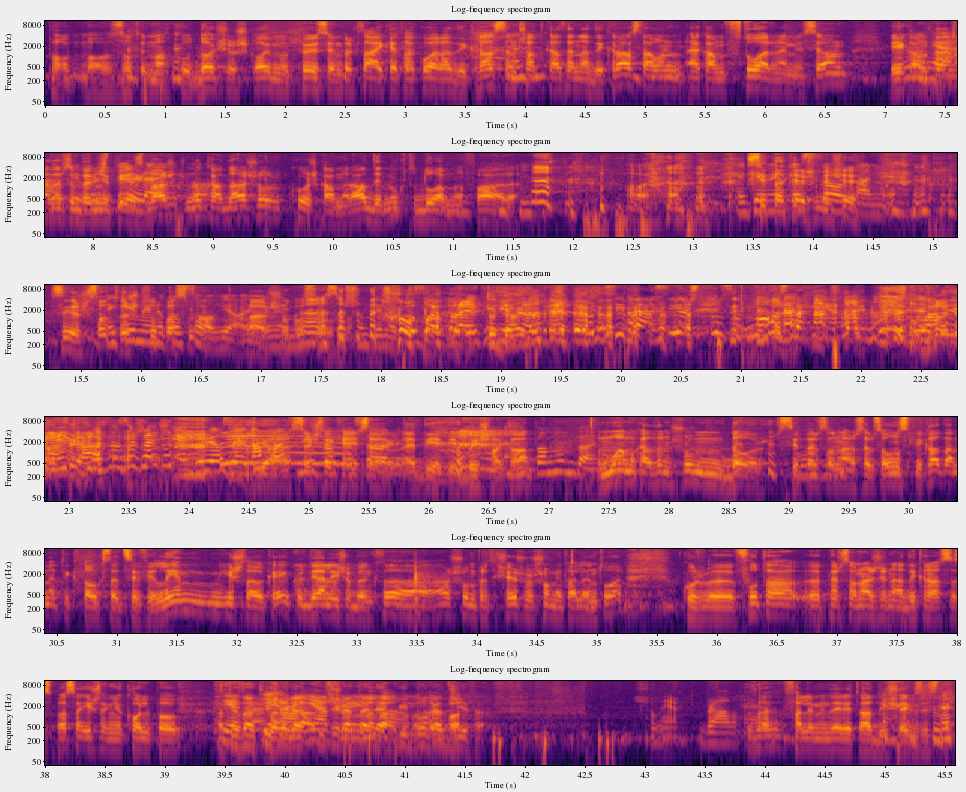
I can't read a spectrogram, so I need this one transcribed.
Po, o zot i madh kudo që shkoj më pyesin për këtë, a e ke takuar Adi Krastën, çfarë të ka thënë Adi Krasta, unë e kam ftuar në emision, i kam thënë edhe të bëjmë një pjesë bashkë, nuk ka dashur, ku është kamera, Adi, nuk të dua më fare. Si ta kesh me qe. Si është sot është këtu pas. E kemi në Kosovë, jo, e kemi në Kosovë. Është shumë bim. Po pak pra e kemi të drejtë. Si ta si është këtu sot mos ta kemi në Kosovë. Ka se se shaq e kurioze ka jo, pas. Jo, është e keq se e di, e di, bëj shaka. Po më bën. Mua më ka dhënë shumë dorë. si personazh, sepse unë spikata me TikTok se si fillim ishte ok, ky djali që bën këtë, është shumë për të qeshur, shumë i talentuar. Kur futa personazhin e Adi Krastës, pastaj ishte një kol po Atë tha ti që gati që ka talent, pi boka të gjitha. Shumë mirë, bravo. Dhe faleminderit Adi që ekziston.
